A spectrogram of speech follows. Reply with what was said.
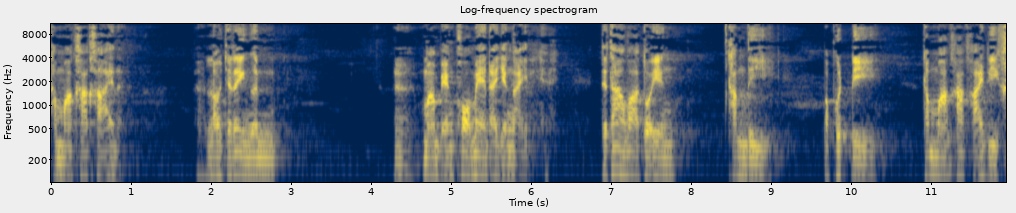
ทำมาค้าขายนะเราจะได้เงินมาแบ่งพ่อแม่ได้ยังไง แต่ถ้าว่าตัวเองทำดี ประพฤติดีทำมาค้าขายดีข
